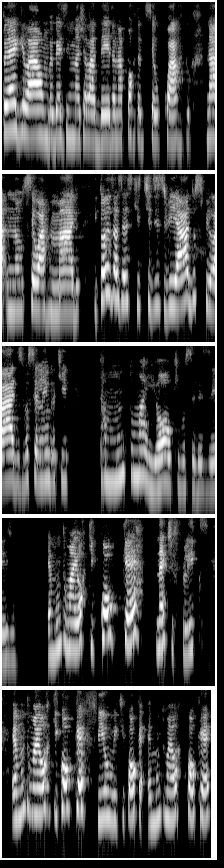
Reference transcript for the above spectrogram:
pregue lá um bebezinho na geladeira, na porta do seu quarto, na, no seu armário. E todas as vezes que te desviar dos pilares, você lembra que está muito maior o que você deseja. É muito maior que qualquer Netflix, é muito maior que qualquer filme, que qualquer é muito maior que qualquer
